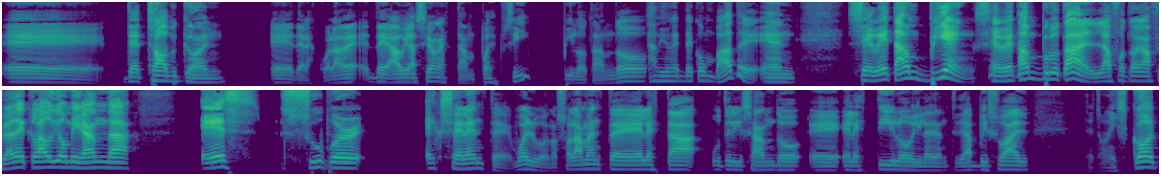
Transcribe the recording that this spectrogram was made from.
eh, de Top Gun, eh, de la escuela de, de, aviación, están, pues sí, pilotando aviones de combate. Se ve tan bien, se ve tan brutal. La fotografía de Claudio Miranda es súper excelente. Vuelvo, no solamente él está utilizando eh, el estilo y la identidad visual de Tony Scott,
